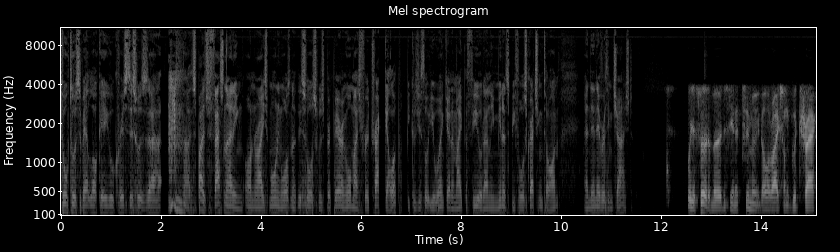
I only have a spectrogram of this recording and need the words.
Talk to us about Lock Eagle, Chris. This was, uh, I suppose, fascinating on race morning, wasn't it? This horse was preparing almost for a track gallop because you thought you weren't going to make the field only minutes before scratching time, and then everything changed. Well, your third emergency in a $2 million race on a good track.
